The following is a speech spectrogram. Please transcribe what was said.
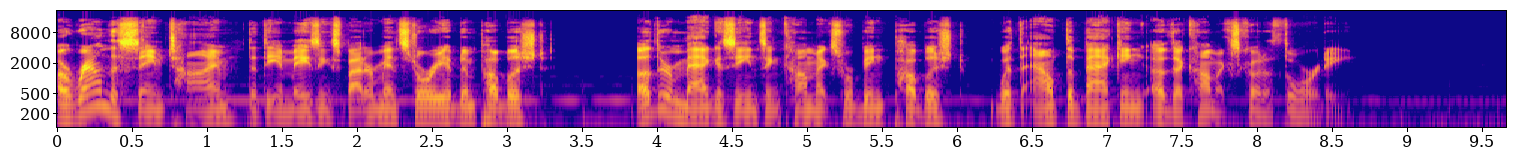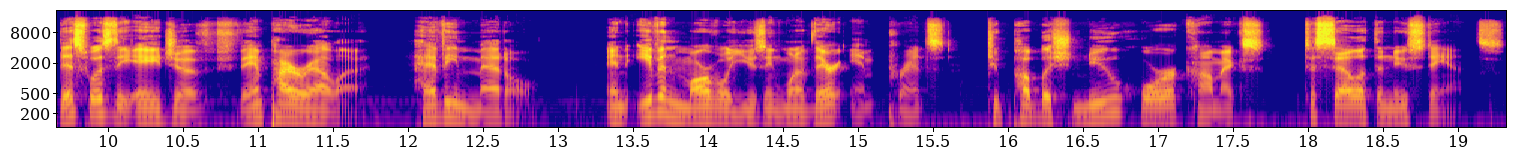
Around the same time that the Amazing Spider Man story had been published, other magazines and comics were being published without the backing of the Comics Code Authority. This was the age of Vampirella, Heavy Metal, and even Marvel using one of their imprints to publish new horror comics to sell at the newsstands.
